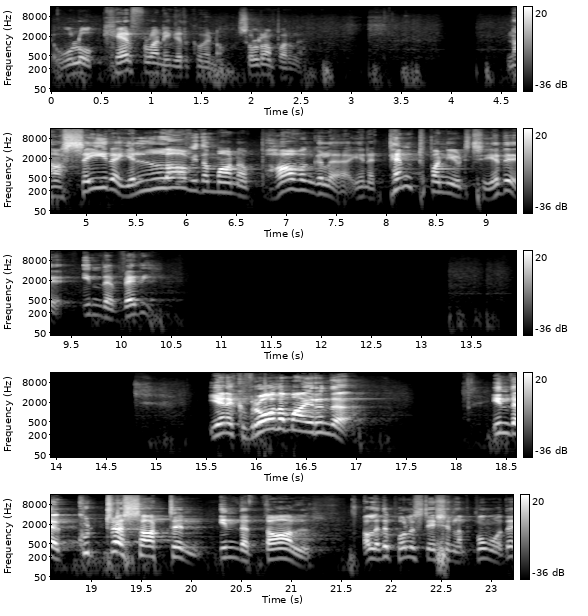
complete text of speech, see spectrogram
எவ்வளோ கேர்ஃபுல்லாக நீங்கள் இருக்க வேணும். சொல்கிறேன் பாருங்க. நான் செய்கிற எல்லா விதமான பாவங்களை என்னை டெம்ப்ட் பண்ணிடுச்சு. எது? இந்த வெறி. எனக்கு விரோதமாக இருந்த இந்த குற்றச்சாட்டின் இந்த தாள் அல்லது போலீஸ் ஸ்டேஷன்ல போகும்போது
